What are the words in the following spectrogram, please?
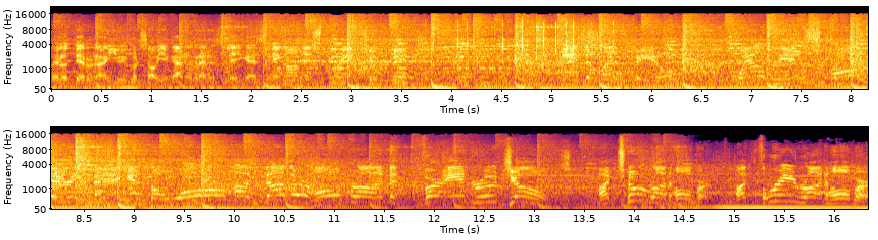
pelotero, una Yui Corso llegando a grandes ligas. On this 3-2 pitch. Into left field. Well hit. Strawberry back at the wall. Another home run for Andruw Jones. A two-run homer. A three-run homer.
